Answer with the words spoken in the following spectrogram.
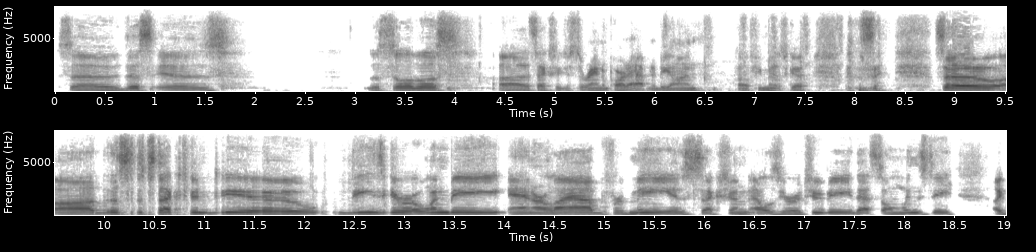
So this is the syllabus. Uh, that's actually just a random part I happened to be on a few minutes ago. so uh, this is section D, D01B, and our lab for me is section L02B. That's on Wednesday. Of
